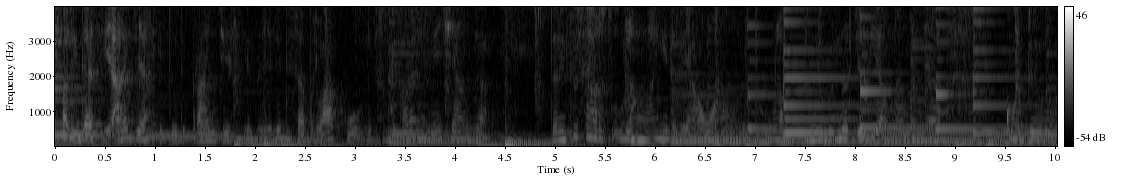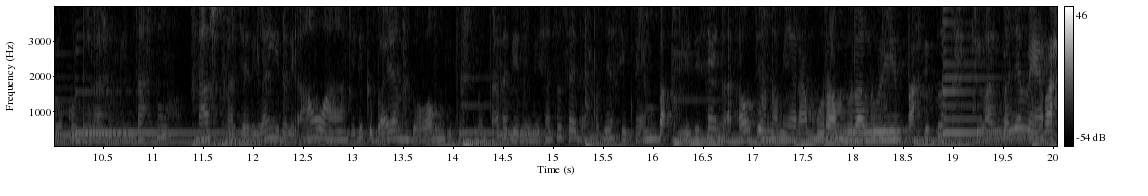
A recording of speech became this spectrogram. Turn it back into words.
validasi aja gitu di Prancis gitu. Jadi bisa berlaku gitu. Sementara Indonesia enggak dan itu saya harus ulang lagi dari awal gitu ulang. Bener-bener jadi yang namanya kode kode lalu lintas tuh saya harus pelajari lagi dari awal. Jadi kebayang dong gitu sementara di Indonesia tuh saya dapatnya si tembak. Jadi saya nggak tahu tuh yang namanya rambu-rambu lalu lintas itu cilantonya merah.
